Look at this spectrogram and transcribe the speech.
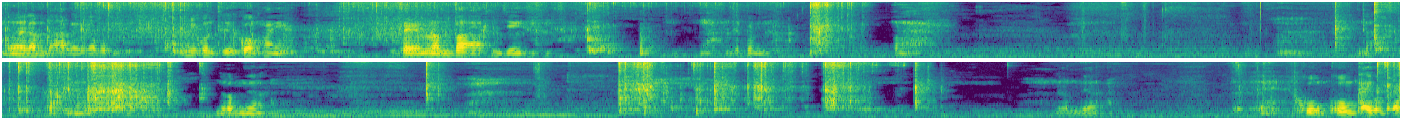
เมื่อลำบากเลยครับผม มีคนถือกล้องให้ แสนลำบากจริงๆจะเป็นอ่าอืมเดี๋ยวตักเนื้อเนื้อกับเนื้อเนื้อกับเนื้อโครงโครงไก่โครงไก่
